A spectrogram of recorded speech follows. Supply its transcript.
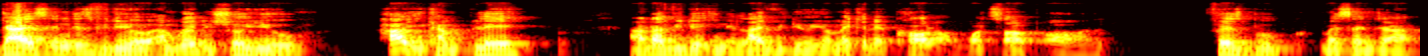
Guys, in this video, I'm going to show you how you can play another video in a live video. You're making a call on WhatsApp on Facebook Messenger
